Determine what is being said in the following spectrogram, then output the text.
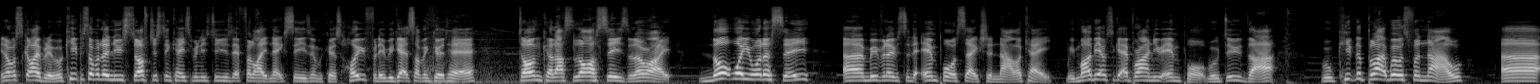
You know what, Sky Blue? We'll keep some of the new stuff just in case we need to use it for, like, next season. Because hopefully we get something good here. Donker, that's last season. Alright. Not what you want to see. Uh, moving over to the import section now. Okay. We might be able to get a brand new import. We'll do that. We'll keep the black wheels for now. Uh,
